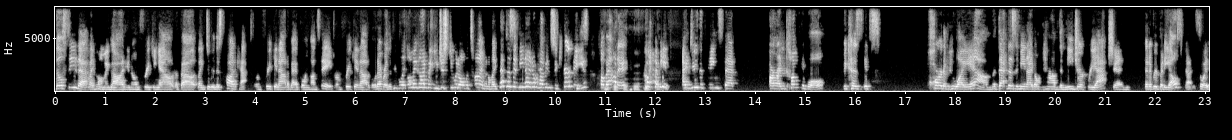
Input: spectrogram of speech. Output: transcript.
they'll see that like, oh my God, you know, I'm freaking out about like doing this podcast, or I'm freaking out about going on stage, or I'm freaking out about whatever. And the people are like, oh my God, but you just do it all the time. And I'm like, that doesn't mean I don't have insecurities about it. I mean, I do the things that are uncomfortable because it's part of who I am, but that doesn't mean I don't have the knee jerk reaction that everybody else does. So I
